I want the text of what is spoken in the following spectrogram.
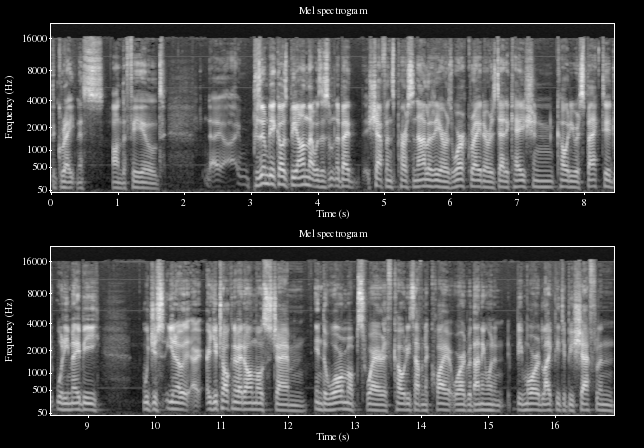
the greatness on the field. Presumably, it goes beyond that. Was there something about Shefflin's personality, or his work rate, or his dedication? Cody respected. Would he maybe? Would you you know? Are you talking about almost um, in the warm ups where if Cody's having a quiet word with anyone, it'd be more likely to be Shefflin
